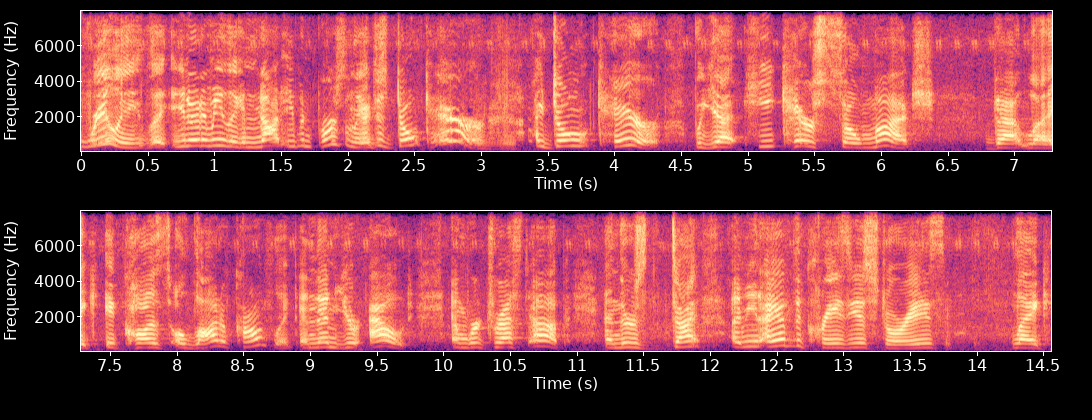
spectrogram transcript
really, like you know what I mean? Like not even personally. I just don't care. Mm-hmm. I don't care. But yet he cares so much that like it caused a lot of conflict and then you're out and we're dressed up and there's di- i mean i have the craziest stories like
